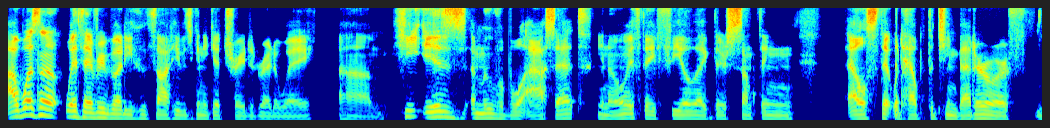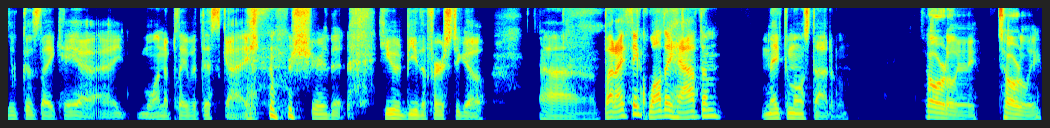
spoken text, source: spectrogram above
I wasn't with everybody who thought he was going to get traded right away um he is a movable asset you know if they feel like there's something else that would help the team better or if luka's like hey i, I want to play with this guy i'm sure that he would be the first to go uh, but i think while they have them make the most out of them Totally, totally.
